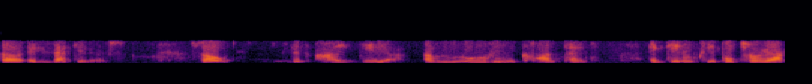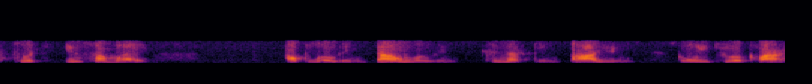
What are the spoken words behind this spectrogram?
uh, executives. So, this idea of moving content and getting people to react to it in some way, uploading, downloading, connecting, buying, going to a class,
